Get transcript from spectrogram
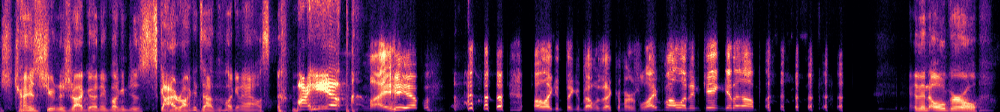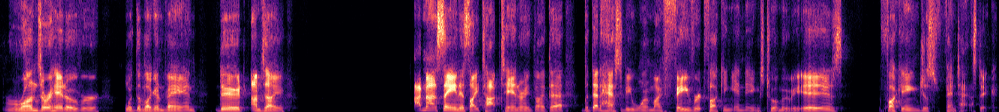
tries shooting a shotgun and fucking just skyrockets out of the fucking house. my hip. My hip. All I could think about was that commercial. I've fallen and can't get up. And then old girl runs her head over with the fucking van. Dude, I'm telling you, I'm not saying it's like top 10 or anything like that, but that has to be one of my favorite fucking endings to a movie. It is fucking just fantastic.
